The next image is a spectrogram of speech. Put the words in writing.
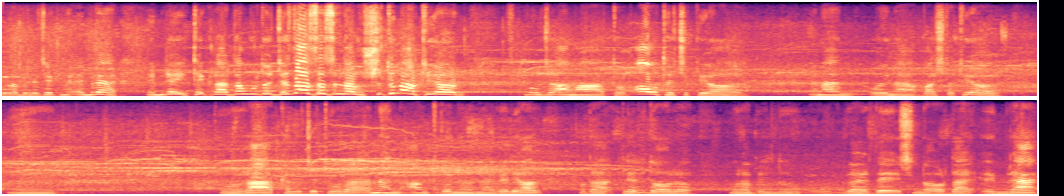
vurabilecek mi? Emre Emre tekrardan vurdu. Ceza sahasında şutunu atıyor. Futbolcu ama top out'a çıkıyor. Hemen oyuna başlatıyor. Ee, Tuğra, kaleci Tuğra hemen antrenörüne veriyor. O da ileri doğru vurabildi, verdi. Şimdi orada Emre,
